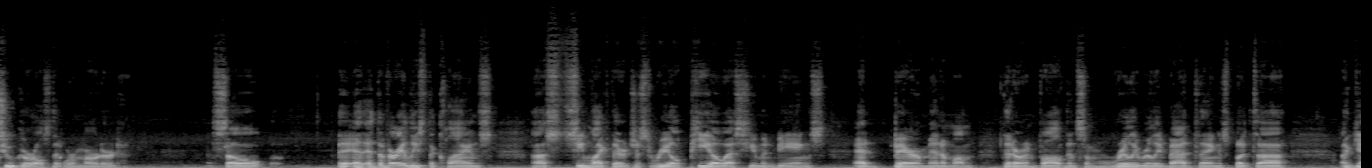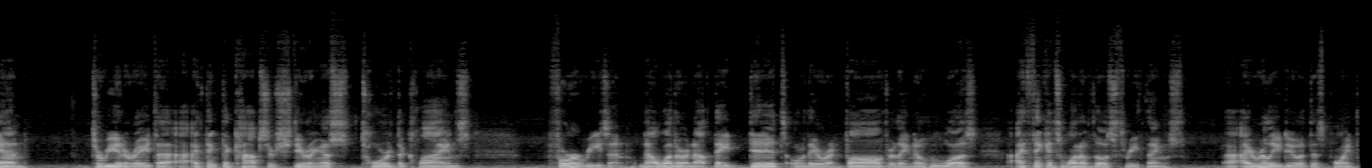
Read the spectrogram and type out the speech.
two girls that were murdered. So, at, at the very least, the Klines uh, seem like they're just real POS human beings at bare minimum that are involved in some really, really bad things. But uh, again, to reiterate, uh, I think the cops are steering us toward the Klines for a reason. Now, whether or not they did it or they were involved or they know who was, I think it's one of those three things. I really do at this point,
